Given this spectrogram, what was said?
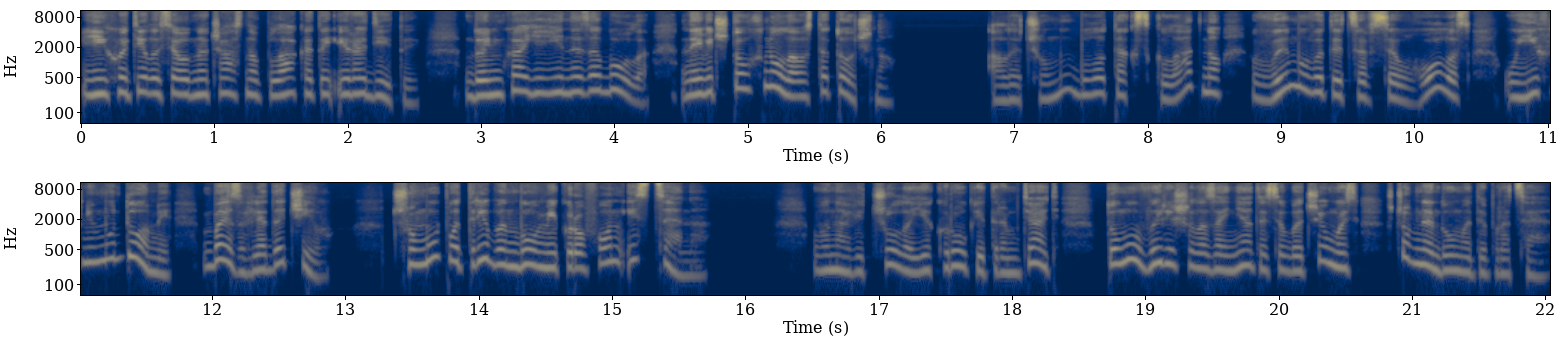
їй хотілося одночасно плакати і радіти. Донька її не забула, не відштовхнула остаточно. Але чому було так складно вимовити це все вголос у їхньому домі, без глядачів? Чому потрібен був мікрофон і сцена? Вона відчула, як руки тремтять, тому вирішила зайняти себе чимось, щоб не думати про це.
